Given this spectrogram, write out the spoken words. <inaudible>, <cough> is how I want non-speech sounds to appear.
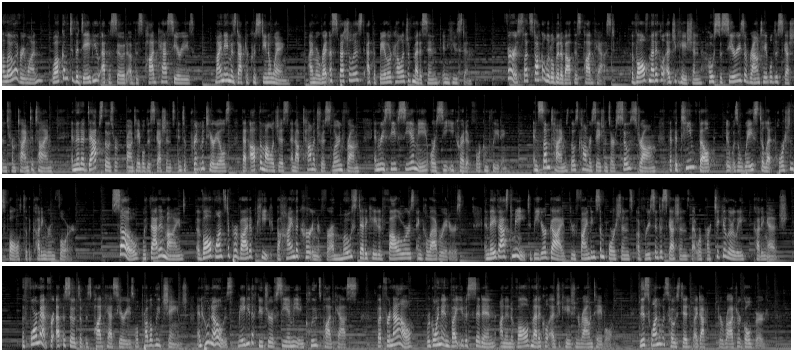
Hello, everyone. Welcome to the debut episode of this podcast series. My name is Dr. Christina Weng. I'm a retina specialist at the Baylor College of Medicine in Houston. First, let's talk a little bit about this podcast. Evolve Medical Education hosts a series of roundtable discussions from time to time and then adapts those roundtable discussions into print materials that ophthalmologists and optometrists learn from and receive CME or CE credit for completing. And sometimes those conversations are so strong that the team felt it was a waste to let portions fall to the cutting room floor. So, with that in mind, Evolve wants to provide a peek behind the curtain for our most dedicated followers and collaborators. And they've asked me to be your guide through finding some portions of recent discussions that were particularly cutting edge. The format for episodes of this podcast series will probably change, and who knows, maybe the future of CME includes podcasts. But for now, we're going to invite you to sit in on an Evolve Medical Education Roundtable. This one was hosted by Dr. Roger Goldberg.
